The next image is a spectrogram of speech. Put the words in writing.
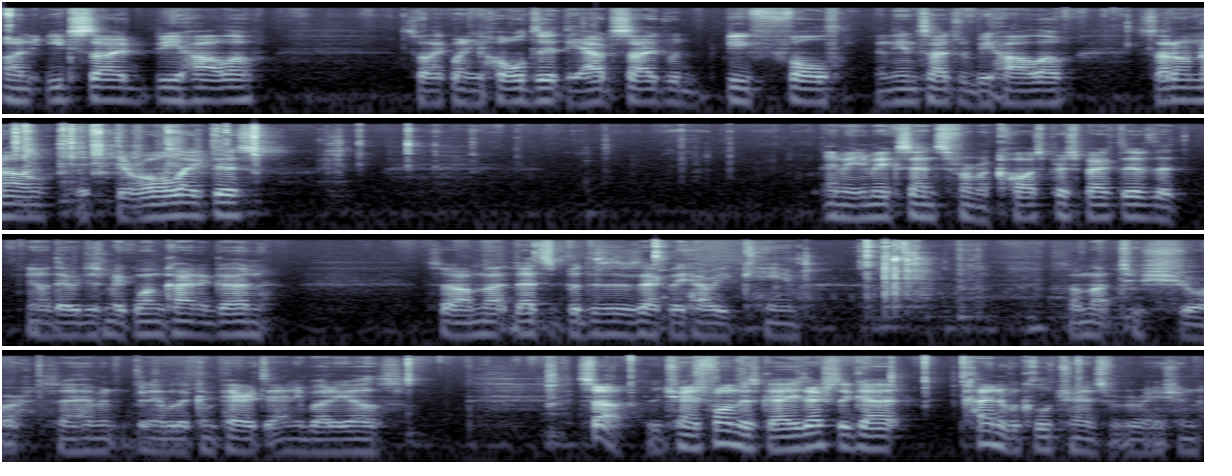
on each side be hollow. So like when he holds it, the outsides would be full and the insides would be hollow. So I don't know if they're all like this. I mean, it makes sense from a cost perspective that you know they would just make one kind of gun. So I'm not. That's but this is exactly how he came. So I'm not too sure. So I haven't been able to compare it to anybody else. So to transform this guy, he's actually got kind of a cool transformation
